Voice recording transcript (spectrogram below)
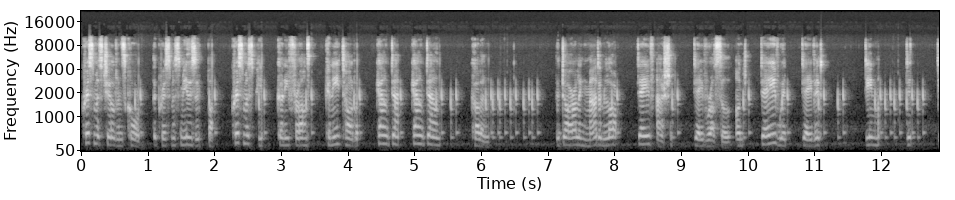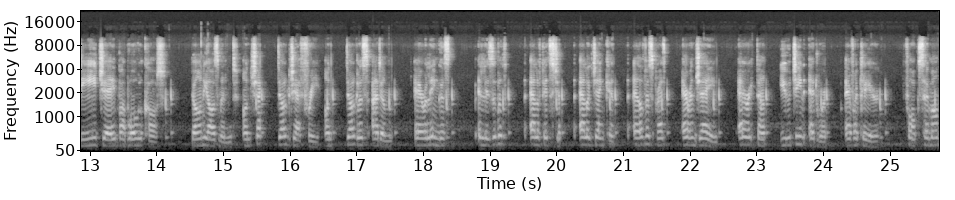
Christmas Children's Corps. The Christmas Music. Christmas Pe. Connie France. Connie Talbot. Countdown. Countdown. Cullen. The Darling Madam Law. Dave Ashton. Dave Russell. Dave with David. Dean. D- DJ Bob Wolcott. Donny Osmond. On check. Doug Jeffrey. On Douglas Adam. Errol Ingus. Elizabeth. Ella Fitzgerald. Ella Jenkins. Elvis Pres. Aaron Jane. Eric Dan. Eugene Edward. Everclear. Fox Hemon.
